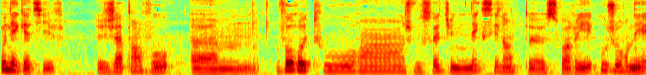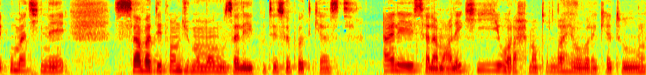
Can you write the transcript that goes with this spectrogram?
ou négatif. J'attends vos, euh, vos retours. Je vous souhaite une excellente euh, soirée ou journée ou matinée. Ça va dépendre du moment où vous allez écouter ce podcast. Allez, salam alaikum wa rahmatullahi wa barakatuh.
